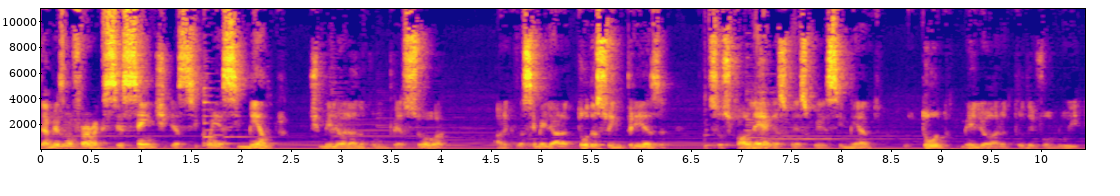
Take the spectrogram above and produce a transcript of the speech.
Da mesma forma que você sente esse conhecimento te melhorando como pessoa, a hora que você melhora toda a sua empresa, os seus colegas com esse conhecimento, o todo melhora, o todo evolui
